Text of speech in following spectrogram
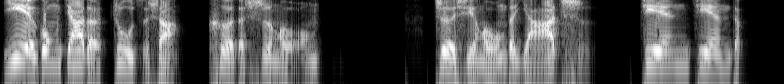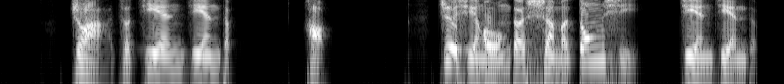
叶公家的柱子上刻的是龙。这些龙的牙齿。尖尖的爪子，尖尖的。好，这些龙的什么东西尖尖的？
